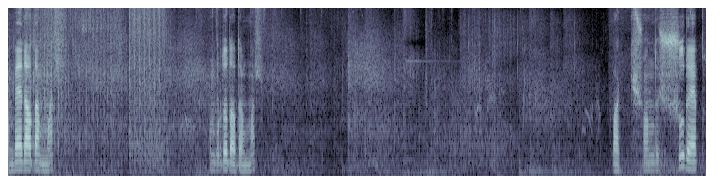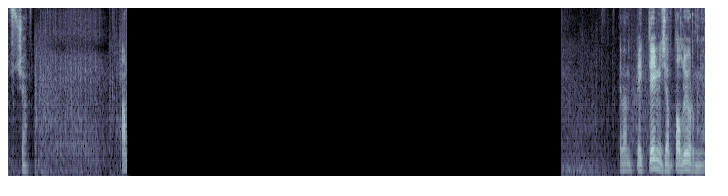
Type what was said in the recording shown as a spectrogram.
B'de adam var. Burada da adam var. Bak şu anda şuraya pusacağım. Ama ben bekleyemeyeceğim. Dalıyorum ya.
